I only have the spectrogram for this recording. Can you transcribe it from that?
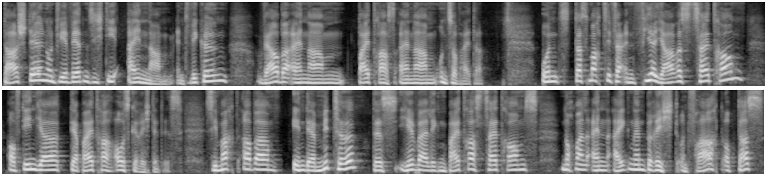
darstellen und wie werden sich die Einnahmen entwickeln, Werbeeinnahmen, Beitragseinnahmen und so weiter. Und das macht sie für einen Vierjahreszeitraum auf den ja der Beitrag ausgerichtet ist. Sie macht aber in der Mitte des jeweiligen Beitragszeitraums nochmal einen eigenen Bericht und fragt, ob das,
